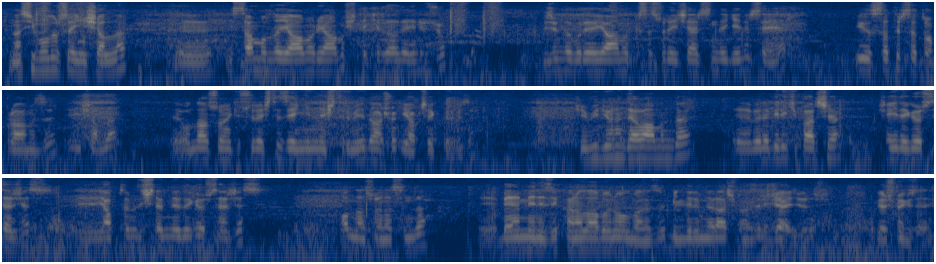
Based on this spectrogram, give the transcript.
nasip olursa inşallah e, İstanbul'da yağmur yağmış, Tekirdağ'da henüz yok. Bizim de buraya yağmur kısa süre içerisinde gelirse eğer bir ıslatırsa toprağımızı inşallah e, ondan sonraki süreçte zenginleştirmeyi daha çok yapacaktır bize. Şimdi videonun devamında e, böyle bir iki parça şeyi de göstereceğiz. E, yaptığımız işlemleri de göstereceğiz. Ondan sonrasında e, beğenmenizi, kanala abone olmanızı, bildirimleri açmanızı rica ediyoruz. Görüşmek üzere.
